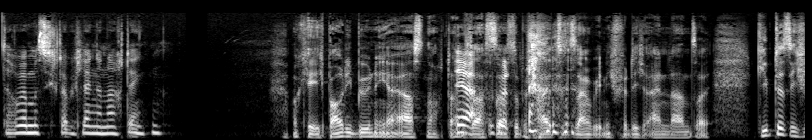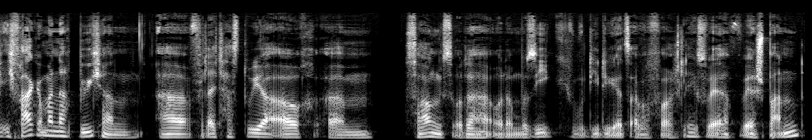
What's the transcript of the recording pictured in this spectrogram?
Darüber muss ich, glaube ich, länger nachdenken. Okay, ich baue die Bühne ja erst noch, dann ja, sagst du Bescheid sozusagen, wen ich für dich einladen soll. Gibt es, ich, ich frage immer nach Büchern. Äh, vielleicht hast du ja auch ähm, Songs oder, oder Musik, die du jetzt einfach vorschlägst, wäre wär spannend.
